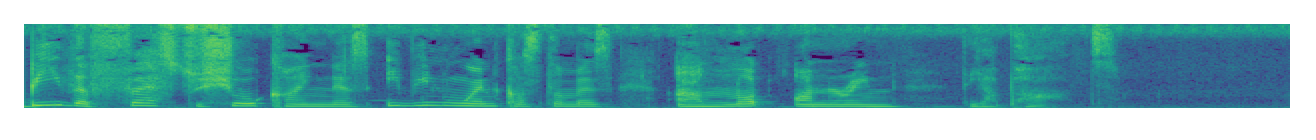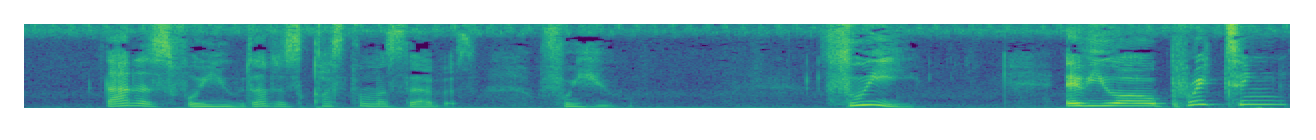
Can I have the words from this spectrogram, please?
Be the first to show kindness even when customers are not honoring their part. That is for you. That is customer service for you. Three, if you are operating,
